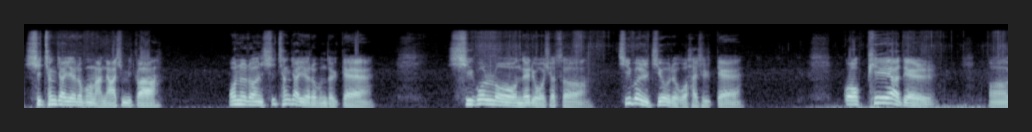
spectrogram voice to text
시청자 여러분 안녕하십니까? 오늘은 시청자 여러분들께 시골로 내려오셔서 집을 지으려고 하실 때 꼭 피해야 될 어,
